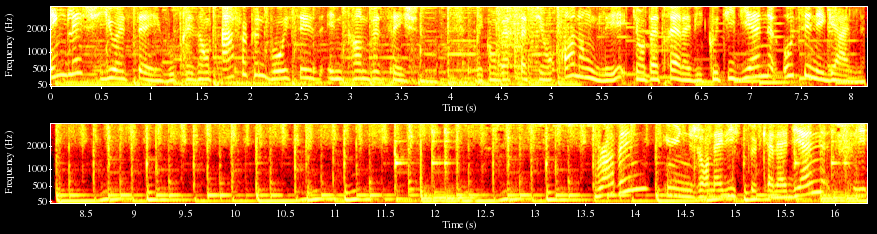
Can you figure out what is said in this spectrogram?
English USA vous présente African Voices in Conversation, des conversations en anglais qui ont attrait à la vie quotidienne au Sénégal. Robin, une journaliste canadienne, fait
